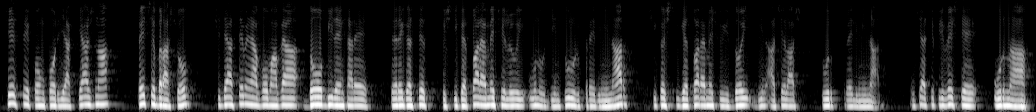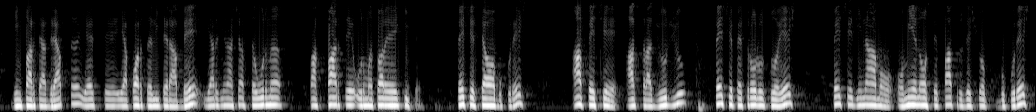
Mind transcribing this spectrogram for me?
CS Concordia Chiajna, PC Brașov și de asemenea vom avea două bile în care se regăsesc câștigătoarea meciului 1 din turul preliminar și câștigătoarea meciului 2 din același tur preliminar. În ceea ce privește urna din partea dreaptă, ea, este, ea poartă litera B, iar din această urnă fac parte următoarele echipe. FC Steaua București, AFC Astra Giurgiu, FC Petrolul Ploiești, FC Dinamo 1948 București,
